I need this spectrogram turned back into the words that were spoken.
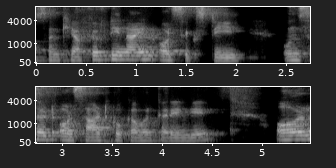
संख्या 59 और 60 उनसठ और 60 को कवर करेंगे। और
